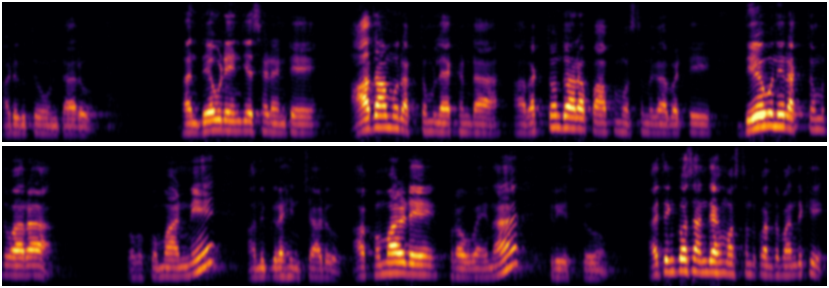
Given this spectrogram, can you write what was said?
అడుగుతూ ఉంటారు. కానీ దేవుడు ఏం చేశాడంటే ఆదాము రక్తం లేకుండా ఆ రక్తం ద్వారా పాపం వస్తుంది కాబట్టి దేవుని రక్తం ద్వారా ఒక కుమారుణ్ణి అనుగ్రహించాడు. ఆ కుమారుడే ప్రభు అయిన క్రీస్తు. అయితే ఇంకో సందేహం వస్తుంది కొంతమందికి.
